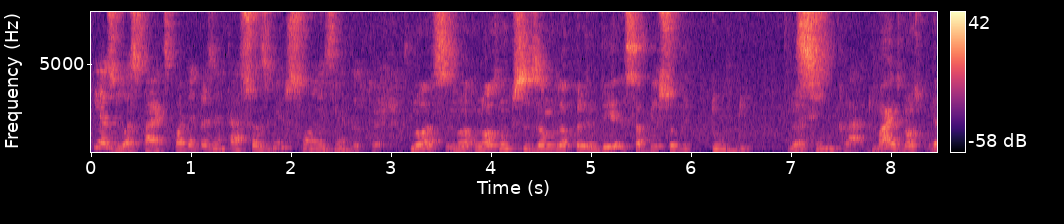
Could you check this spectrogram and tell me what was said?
E as duas partes podem apresentar suas versões, né, doutor? Nós, nó- nós não precisamos aprender, saber sobre tudo, né? Sim, claro. Mas nós, é,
